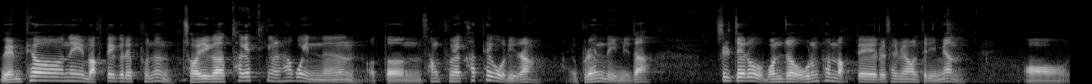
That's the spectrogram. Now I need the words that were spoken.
왼편의 막대 그래프는 저희가 타겟팅을 하고 있는 어떤 상품의 카테고리랑 브랜드입니다. 실제로 먼저 오른편 막대를 설명을 드리면 어,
